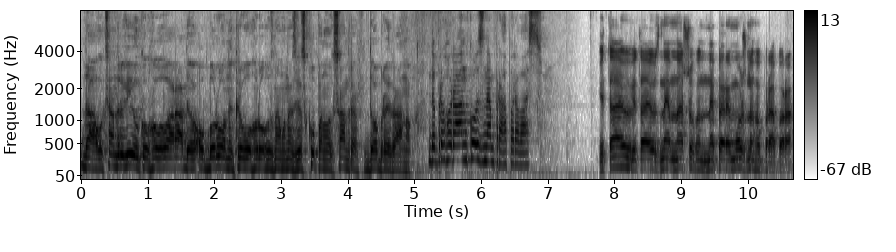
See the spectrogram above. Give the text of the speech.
Да, Олександр Вілко, голова ради оборони Кривого Рогу, з нами на зв'язку. Пане Олександре, добрий ранок. Доброго ранку, з Днем прапора вас. Вітаю, вітаю з днем нашого непереможного прапора.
